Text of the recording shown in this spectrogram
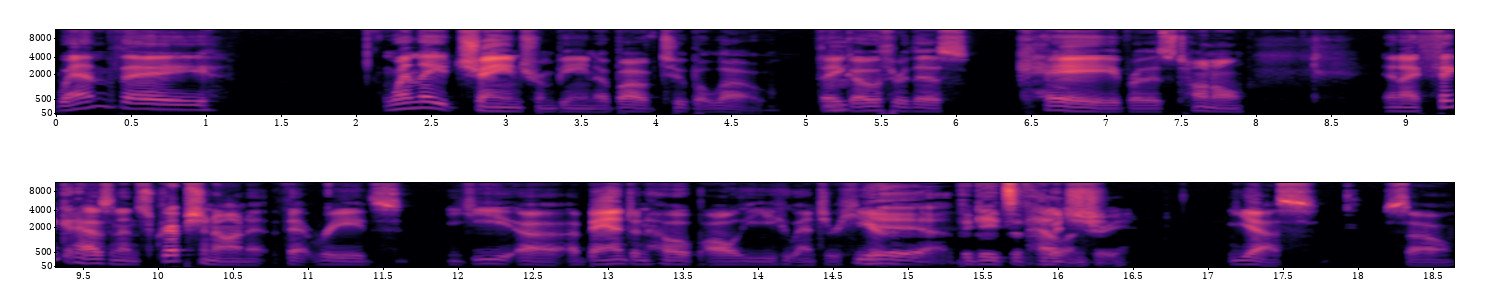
When they when they change from being above to below, they Mhm. go through this cave or this tunnel, and I think it has an inscription on it that reads, "Ye uh, abandon hope, all ye who enter here." Yeah, the gates of hell Which- entry. Yes. So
